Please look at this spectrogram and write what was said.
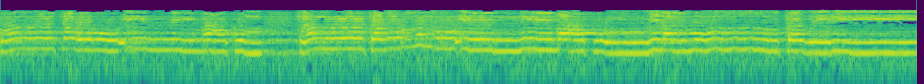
فانتظروا إني معكم فانتظروا إني معكم من المنتظرين.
